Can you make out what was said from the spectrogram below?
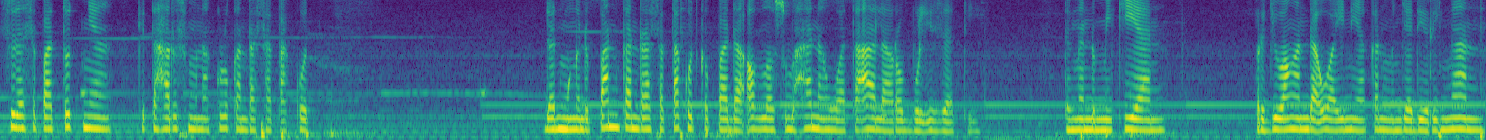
sudah sepatutnya kita harus menaklukkan rasa takut dan mengedepankan rasa takut kepada Allah Subhanahu wa taala Rabbul Izzati. Dengan demikian, perjuangan dakwah ini akan menjadi ringan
